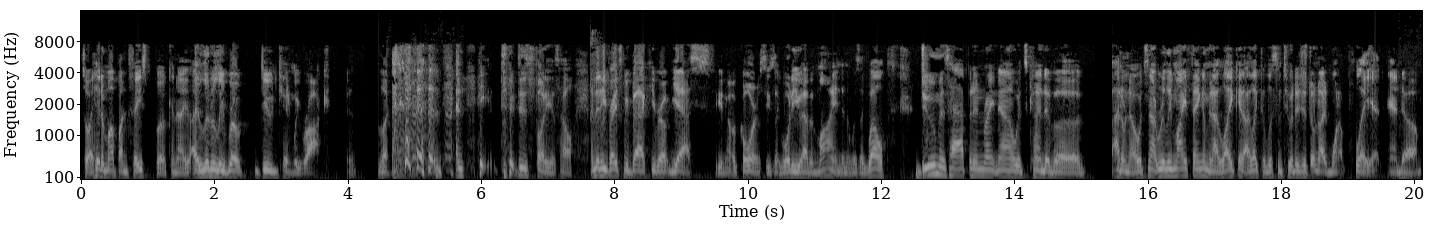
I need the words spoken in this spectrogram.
So I hit him up on Facebook and I, I literally wrote, dude, can we rock? And, like, and he, it is funny as hell. And then he writes me back. He wrote, yes, you know, of course. He's like, what do you have in mind? And it was like, well, Doom is happening right now. It's kind of a, I don't know. It's not really my thing. I mean, I like it. I like to listen to it. I just don't know I'd want to play it. And, um,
